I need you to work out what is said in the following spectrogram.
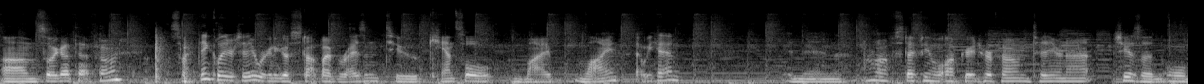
Um, so I got that phone. So I think later today we're gonna go stop by Verizon to cancel my line that we had. And then, I don't know if Stephanie will upgrade her phone today or not. She has an old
